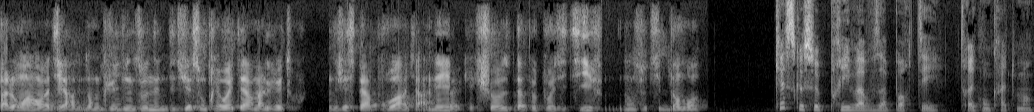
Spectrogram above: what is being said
pas loin, on va dire, donc d'une zone d'éducation prioritaire malgré tout. J'espère pouvoir incarner quelque chose d'un peu positif dans ce type d'endroit. Qu'est-ce que ce prix va vous apporter très concrètement?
